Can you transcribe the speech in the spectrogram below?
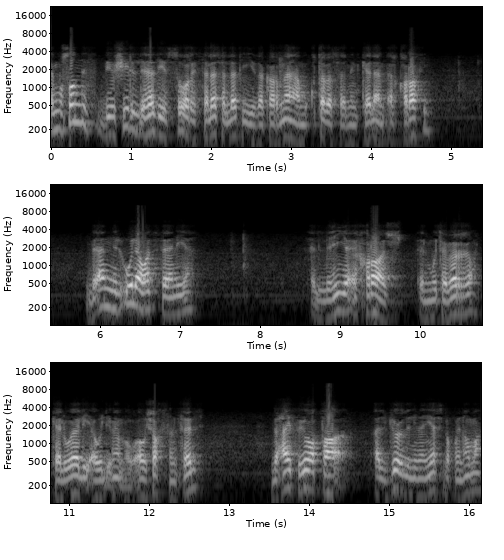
المصنف بيشير لهذه الصور الثلاثة التي ذكرناها مقتبسة من كلام القرافي بأن الأولى والثانية اللي هي إخراج المتبرع كالوالي أو الإمام أو شخص ثالث بحيث يعطى الجعل لمن يسبق منهما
